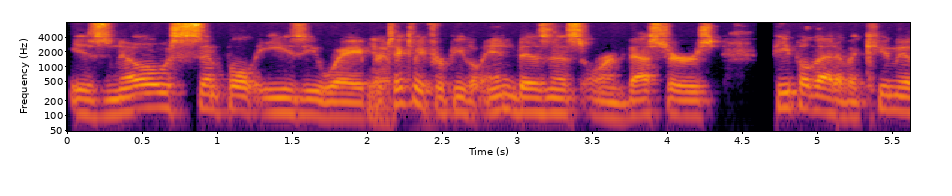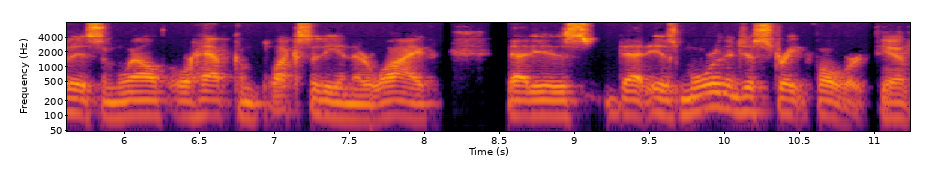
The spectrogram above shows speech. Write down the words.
is no simple, easy way, Yeah. particularly for people in business or investors, people that have accumulated some wealth or have complexity in their life that is that is more than just straightforward. Yeah.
